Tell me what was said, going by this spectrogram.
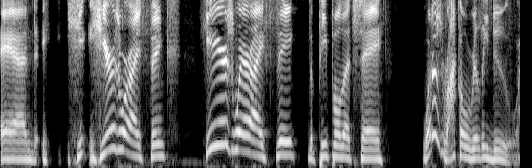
And he, here's where I think here's where I think the people that say, "What does Rocco really do?"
